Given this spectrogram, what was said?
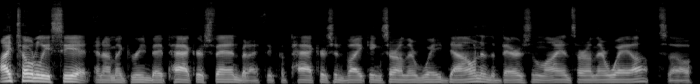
I totally see it, and I'm a Green Bay Packers fan, but I think the Packers and Vikings are on their way down, and the Bears and Lions are on their way up. So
